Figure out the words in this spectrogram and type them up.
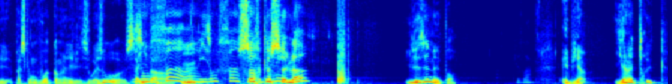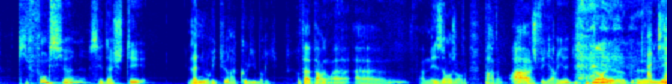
les- parce qu'on voit comme les, les oiseaux, ça ils y ont va. hein. faim, hein, ils ont faim. faut Sauf que ceux-là, ils les aimaient pas. Vois. Eh bien, il y a un truc qui fonctionne, c'est d'acheter la nourriture à colibri. Enfin, pardon, à, à, à mésange. enfin, Pardon. Ah, je vais y arriver. Non, euh, euh, les,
